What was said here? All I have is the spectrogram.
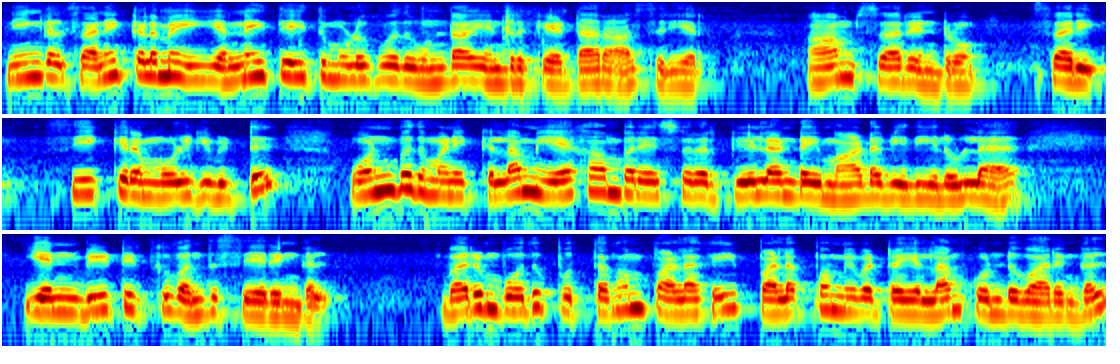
நீங்கள் சனிக்கிழமை எண்ணெய் தேய்த்து முழுகுவது உண்டா? என்று கேட்டார் ஆசிரியர். ஆம் சார் என்றோம். சரி. சீக்கிரம் மூழ்கிவிட்டு ஒன்பது மணிக்கெல்லாம் ஏகாம்பரேஸ்வரர் கீழண்டை மாடவீதியில் உள்ள என் வீட்டிற்கு வந்து சேருங்கள். வரும்போது புத்தகம் பலகை பழப்பம் இவற்றையெல்லாம் கொண்டு வாருங்கள்.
